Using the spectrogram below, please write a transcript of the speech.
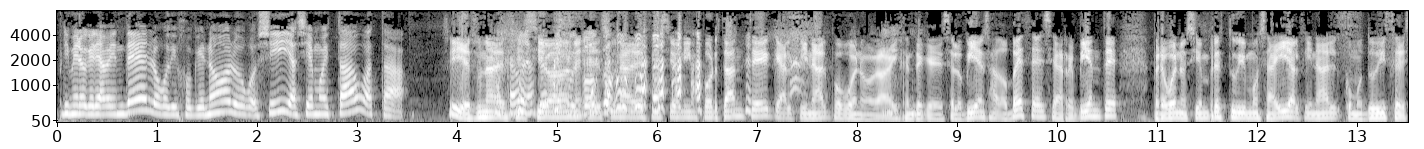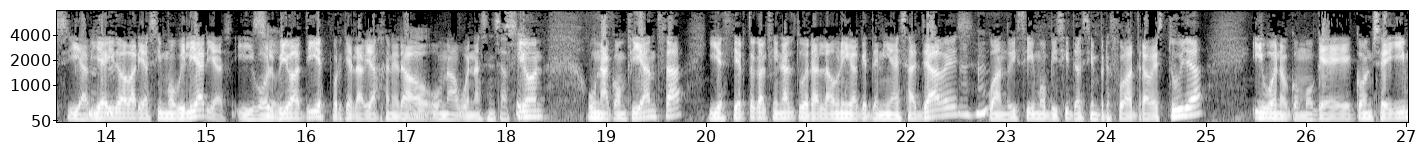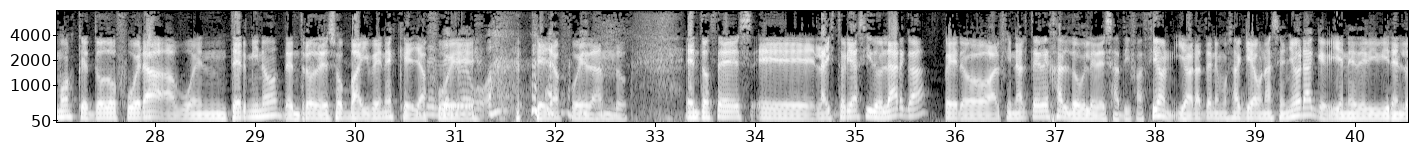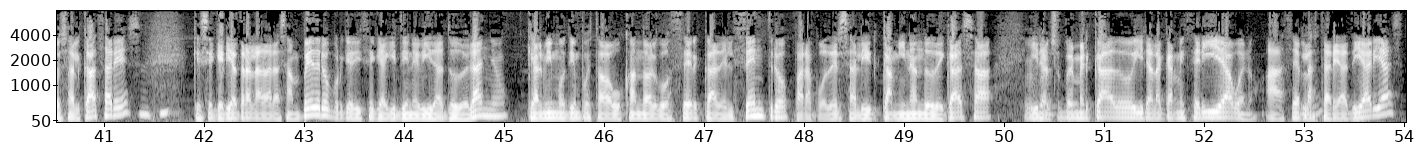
Primero quería vender, luego dijo que no, luego sí, y así hemos estado hasta... Sí, es una decisión, es una decisión importante que al final, pues bueno, hay gente que se lo piensa dos veces, se arrepiente, pero bueno, siempre estuvimos ahí. Al final, como tú dices, si había ido a varias inmobiliarias y volvió a ti es porque le había generado una buena sensación, una confianza, y es cierto que al final tú eras la única que tenía esas llaves. Cuando hicimos visitas siempre fue a través tuya, y bueno, como que conseguimos que todo fuera a buen término dentro de esos vaivenes que ella Desde fue luego. que ella fue dando. Entonces, eh, la historia ha sido larga, pero al final te deja el doble de satisfacción. Y ahora tenemos aquí a una señora que viene de vivir en Los Alcázares, que se quería trasladar a San Pedro porque dice que aquí tiene vida todo el año, que al mismo tiempo estaba buscando algo cerca del centro para poder salir caminando de casa, ir al supermercado, ir a la carnicería, bueno, a hacer las tareas diarias.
